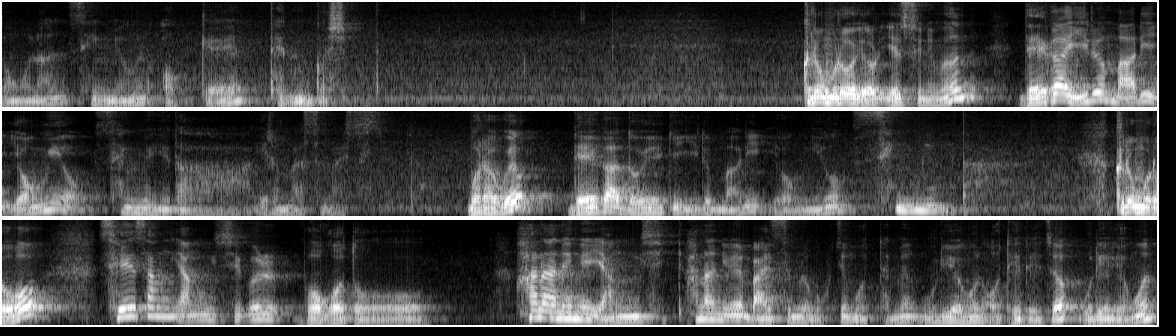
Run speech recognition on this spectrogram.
영원한 생명을 얻게 되는 것입니다. 그러므로 예수님은 내가 이른 말이 영이요 생명이다 이런 말씀하셨습니다. 뭐라고요? 내가 너에게 이른 말이 영이요 생명이다. 그러므로 세상 양식을 먹어도 하나님의 양식, 하나님의 말씀을 먹지 못하면 우리 영은 어떻게 되죠? 우리의 영은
